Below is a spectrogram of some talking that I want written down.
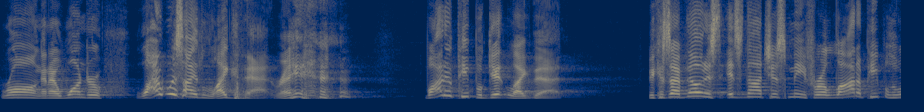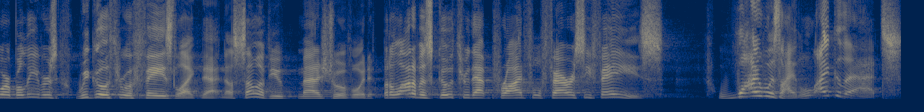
wrong. And I wonder, why was I like that, right? why do people get like that? Because I've noticed it's not just me. For a lot of people who are believers, we go through a phase like that. Now, some of you manage to avoid it, but a lot of us go through that prideful Pharisee phase. Why was I like that?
